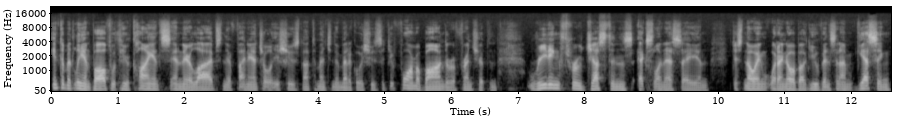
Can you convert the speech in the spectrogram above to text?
intimately involved with your clients and their lives and their financial issues, not to mention their medical issues, that you form a bond or a friendship. And reading through Justin's excellent essay and just knowing what I know about you, Vincent, I'm guessing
